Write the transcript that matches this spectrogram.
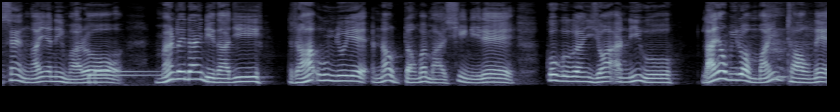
2025ရက်နေ့မှာတော့မန်လေးတိုင်းဒေသကြီးဒရာဦးမြို့ရဲ့အနောက်တောင်ဘက်မှာရှိနေတဲ့ကိုကိုကန်ရွာအနီးကိုလာရောက်ပြီးတော့မိုင်းထောင်နဲ့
